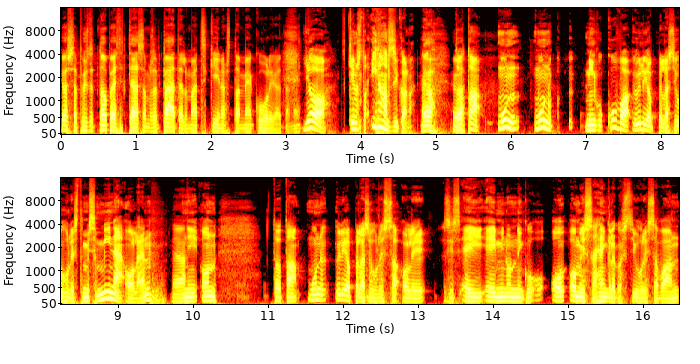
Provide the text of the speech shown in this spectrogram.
Jos sä pystyt nopeasti tehdä semmoisen päätelmän, että se kiinnostaa meidän kuulijoita. Niin... Joo, kiinnostaa ihan sikana. Joo, tota, mun mun niin kuva ylioppilasjuhlista, missä minä olen, ja. niin on, tota, mun ylioppilasjuhlissa oli siis ei, ei minun niin kuin, omissa henkilökohtaisissa juhlissa, vaan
